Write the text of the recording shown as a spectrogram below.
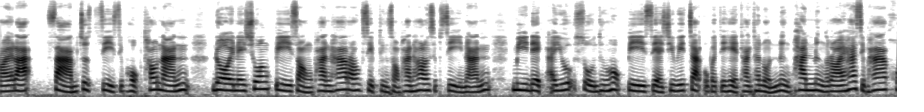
ร้อยละ 3.46 เท่านั้น โดยในช่วงปี 2560ถึง2514 นั้น มีเด็กอายุ 0-6 ปีเสียชีวิตจากอุบัติเหตุทางถนน 1,155 ค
